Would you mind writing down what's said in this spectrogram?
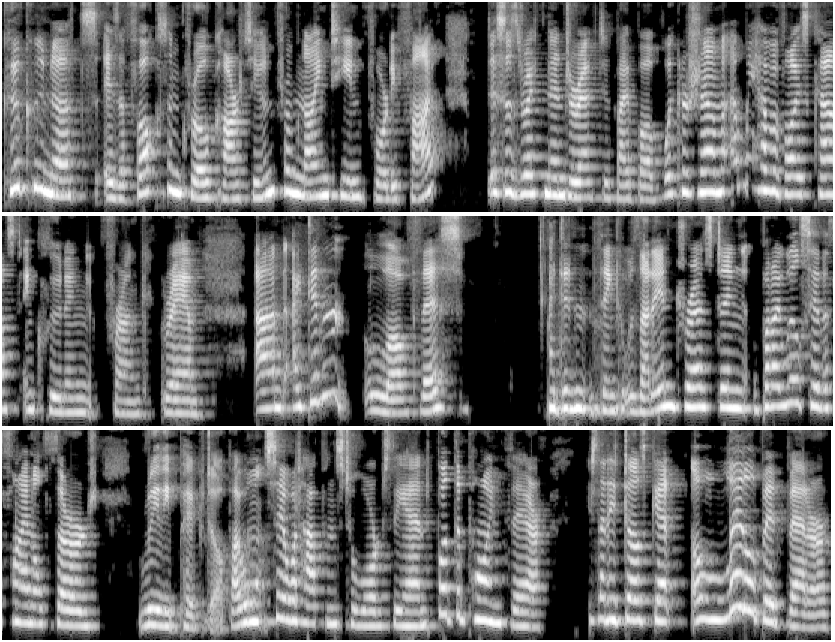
Ku-Ku Nuts is a Fox and Crow cartoon from 1945. This is written and directed by Bob Wickersham, and we have a voice cast including Frank Graham. And I didn't love this. I didn't think it was that interesting, but I will say the final third really picked up. I won't say what happens towards the end, but the point there is that it does get a little bit better,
